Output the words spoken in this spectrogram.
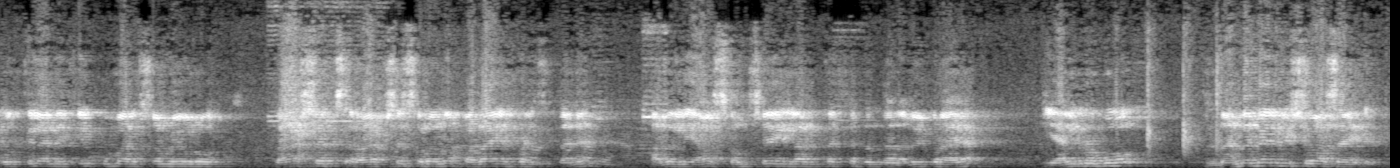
ಗೊತ್ತಿಲ್ಲ. ನಿಖಿಲ್ ಕುಮಾರಸ್ವಾಮಿ ಅವರು ರಾಕ್ಷಸ, ರಾಕ್ಷಸರನ್ನ ಪದ ಪಡಿಸಿದ್ದಾನೆ. ಅದ್ರಲ್ಲಿ ಯಾವ ಸಂಶಯ ಇಲ್ಲ ಅಂತಕ್ಕಂಥ ನನ್ನ ಅಭಿಪ್ರಾಯ. ಎಲ್ರಿಗೂ ನನ್ನ ಮೇಲೆ ವಿಶ್ವಾಸ ಇದೆ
